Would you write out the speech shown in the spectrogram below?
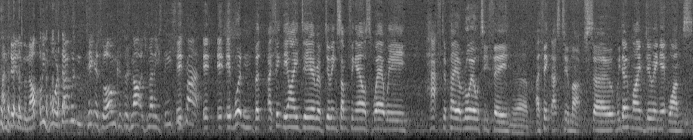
and do the Monopoly board. That wouldn't take as long because there's not as many stations, It, Matt. it, it, it wouldn't, but I think the idea of doing something else where we have to pay a royalty fee, Yeah. I think that's too much. So we don't mind doing it once.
